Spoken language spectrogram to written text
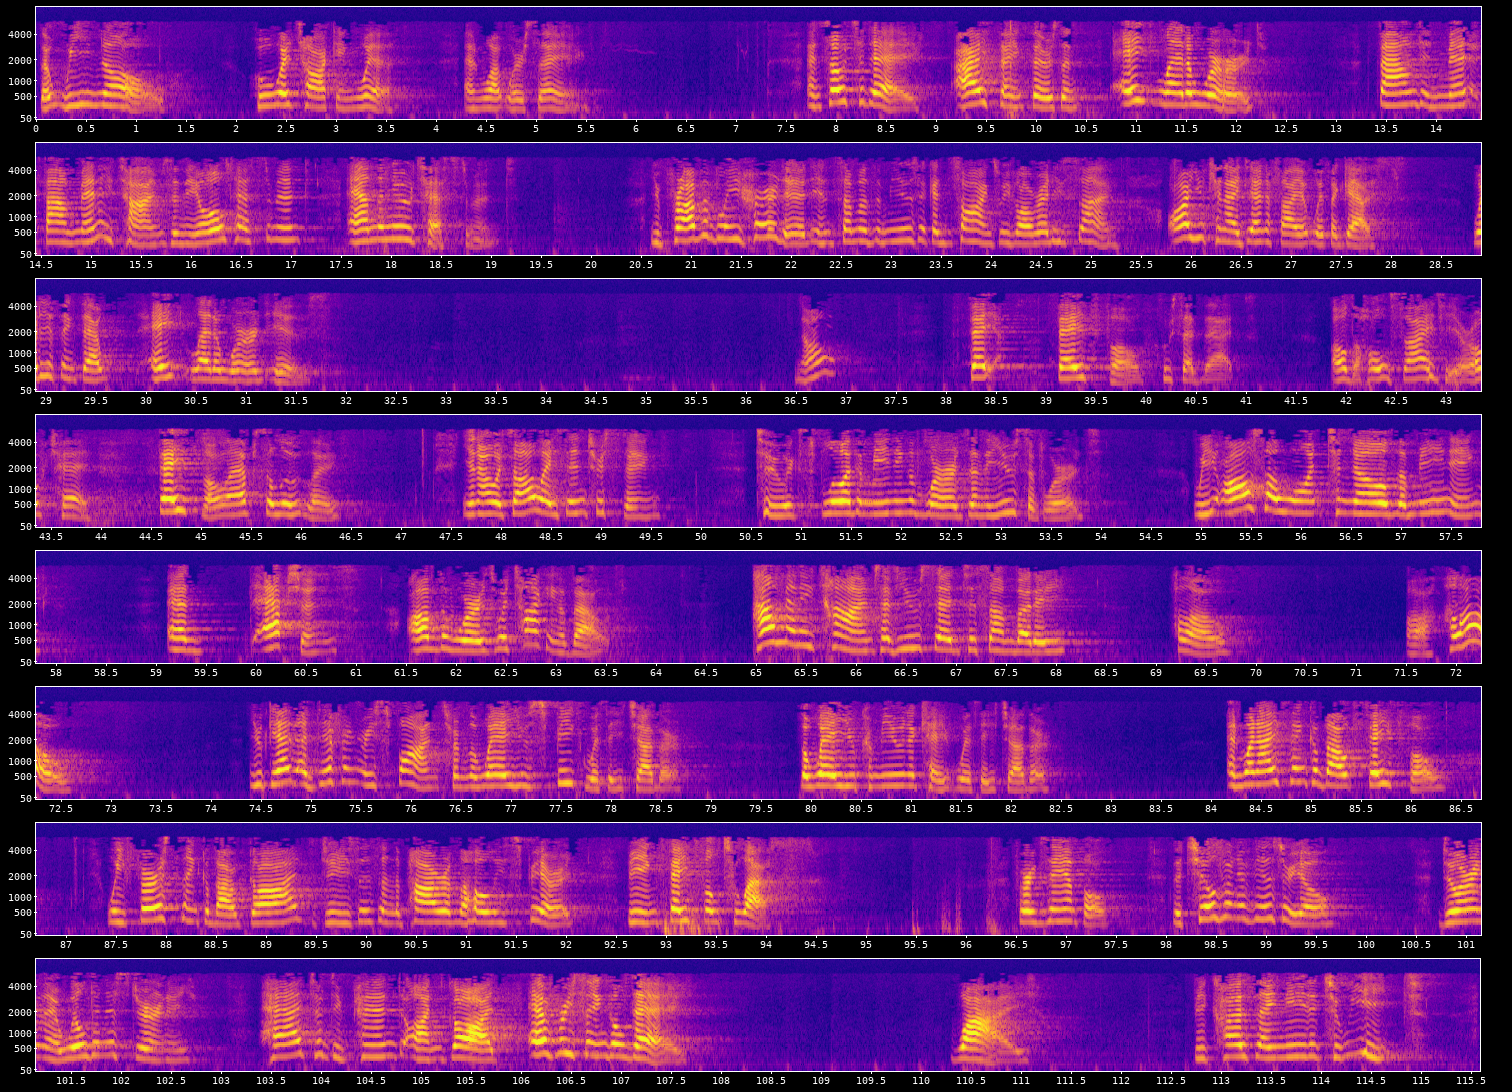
that we know who we're talking with and what we're saying. And so today, I think there's an eight letter word found, in many, found many times in the Old Testament and the New Testament. You probably heard it in some of the music and songs we've already sung, or you can identify it with a guess. What do you think that eight letter word is? No? faithful. Who said that? Oh, the whole side here. Okay. Faithful, absolutely. You know, it's always interesting to explore the meaning of words and the use of words. We also want to know the meaning and actions of the words we're talking about. How many times have you said to somebody, hello, uh, hello. You get a different response from the way you speak with each other, the way you communicate with each other. And when I think about faithful, we first think about God, Jesus, and the power of the Holy Spirit being faithful to us. For example, the children of Israel during their wilderness journey had to depend on God every single day. Why? Because they needed to eat,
